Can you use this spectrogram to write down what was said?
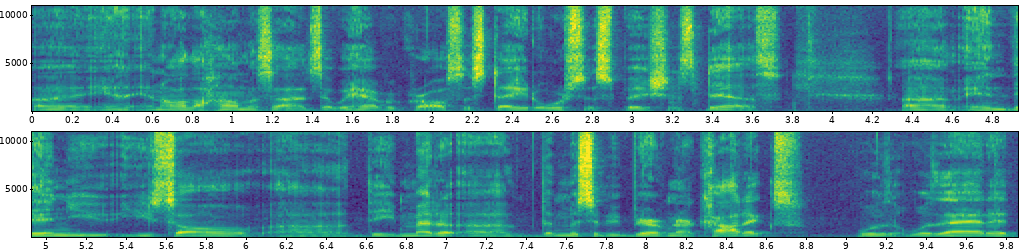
uh, in, in all the homicides that we have across the state or suspicious deaths. Um, and then you, you saw uh, the, uh, the Mississippi Bureau of Narcotics was, was added.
